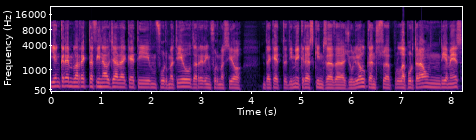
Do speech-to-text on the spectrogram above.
I encarem la recta final ja d'aquest informatiu, darrera informació d'aquest dimecres 15 de juliol, que ens la portarà un dia més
